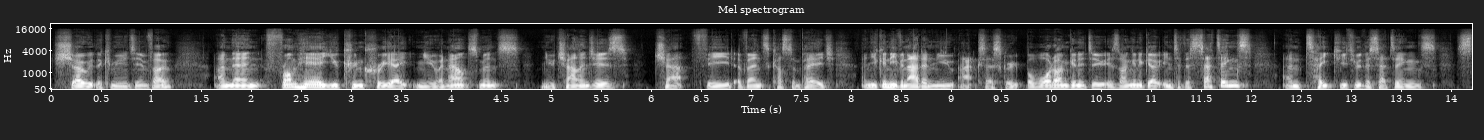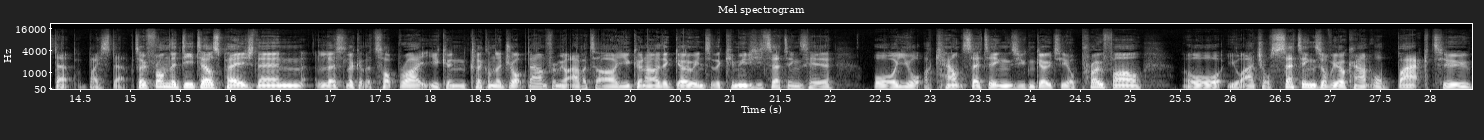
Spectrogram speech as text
show the community info. And then from here, you can create new announcements, new challenges, chat, feed, events, custom page, and you can even add a new access group. But what I'm going to do is I'm going to go into the settings and take you through the settings step by step. So from the details page, then let's look at the top right. You can click on the drop down from your avatar. You can either go into the community settings here or your account settings. You can go to your profile or your actual settings of your account or back to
